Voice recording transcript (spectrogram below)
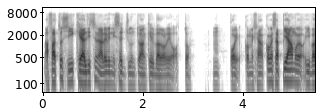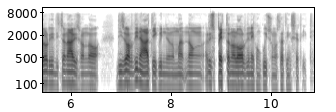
ha fatto sì che al dizionario venisse aggiunto anche il valore 8. Mm, poi, come, come sappiamo, i valori dei dizionari sono disordinati, quindi non, non rispettano l'ordine con cui sono stati inseriti.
